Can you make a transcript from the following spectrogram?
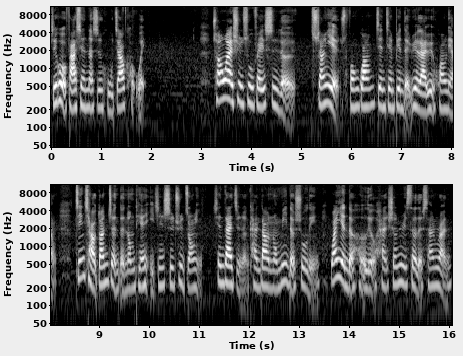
结果发现那是胡椒口味。窗外迅速飞逝的商业风光渐渐变得越来越荒凉，精巧端正的农田已经失去踪影。现在只能看到浓密的树林、蜿蜒的河流和深绿色的山峦。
